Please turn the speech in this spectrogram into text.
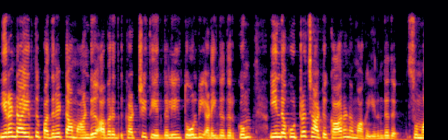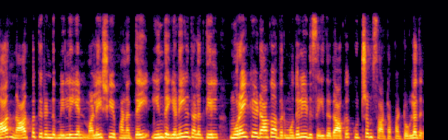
இரண்டாயிரத்து பதினெட்டாம் ஆண்டு அவரது கட்சி தேர்தலில் தோல்வி அடைந்ததற்கும் இந்த குற்றச்சாட்டு காரணமாக இருந்தது. சுமார் நாற்பத்தி இரண்டு மில்லியன் மலேசிய பணத்தை இந்த இணையதளத்தில் முறைகேடாக அவர் முதலீடு செய்ததாக குற்றம் சாட்டப்பட்டுள்ளது.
